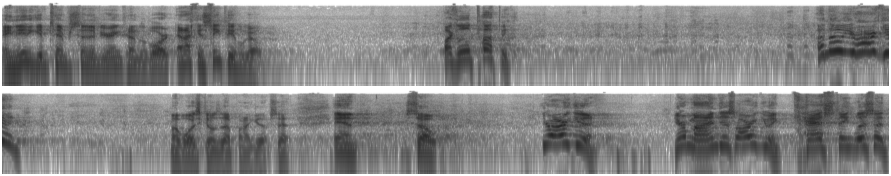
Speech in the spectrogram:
you need to give 10% of your income to the Lord. And I can see people go, like a little puppy. I know you're arguing. My voice goes up when I get upset. And so you're arguing. Your mind is arguing, casting. Listen,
